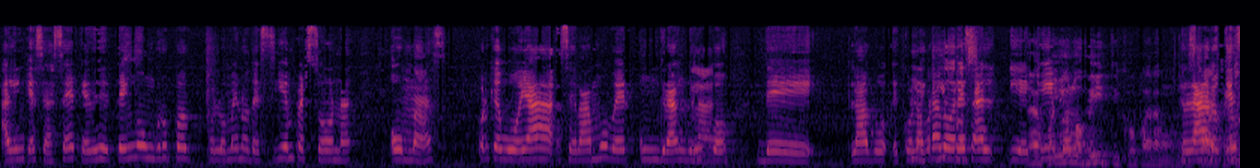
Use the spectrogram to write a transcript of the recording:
alguien que se acerque, dice, tengo un grupo por lo menos de 100 personas o más, porque voy a se va a mover un gran grupo Claro. de labo- eh, colaboradores equipos. al, y El apoyo equipos. logístico para mover. Claro que sí,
